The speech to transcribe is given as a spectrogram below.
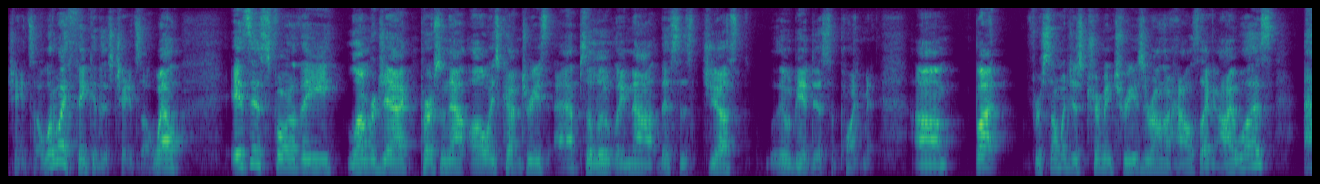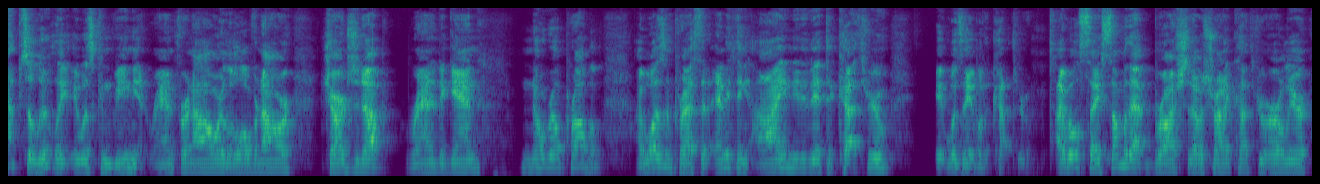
chainsaw. What do I think of this chainsaw? Well, is this for the lumberjack person now always cutting trees? Absolutely not. This is just, it would be a disappointment. Um, but for someone just trimming trees around their house like I was, absolutely. It was convenient. Ran for an hour, a little over an hour, charged it up, ran it again. No real problem. I was impressed that anything I needed it to cut through, it was able to cut through. I will say some of that brush that I was trying to cut through earlier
